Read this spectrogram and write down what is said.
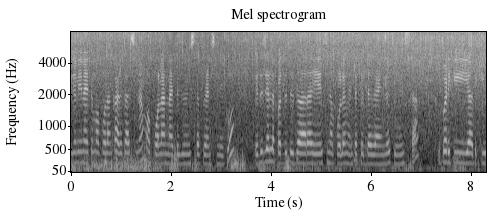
ఇక నేనైతే మా పొలం కాడికి వచ్చిన మా పొలాన్ని అయితే చూపిస్తా ఫ్రెండ్స్ మీకు. వెదజల్ల పద్ధతి ద్వారా వేసిన పొలం ఎంత పెద్దగా అయిందో చూపిస్తా. ఇప్పటికి వాటికి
